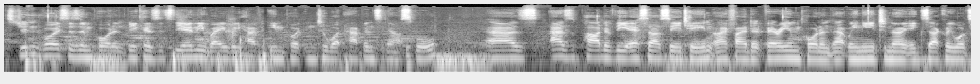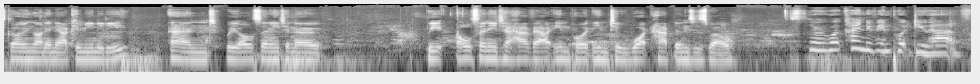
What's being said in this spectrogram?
Student voice is important because it's the only way we have input into what happens in our school. As as part of the SRC team, I find it very important that we need to know exactly what's going on in our community, and we also need to know we also need to have our input into what happens as well. So, what kind of input do you have?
